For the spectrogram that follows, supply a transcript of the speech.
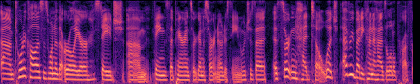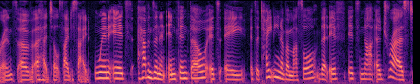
Um, torticollis is one of the earlier stage um, things that parents are going to start noticing, which is a, a certain head tilt, which everybody kind of has a little preference of a head tilt side to side. When it happens in an infant, though, it's a it's a tightening of a muscle that if it's not addressed,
